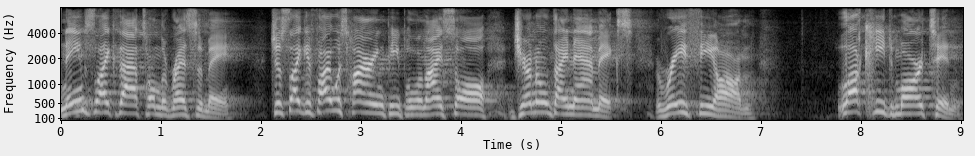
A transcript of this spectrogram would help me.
names like that on the resume, just like if I was hiring people and I saw General Dynamics, Raytheon, Lockheed Martin,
